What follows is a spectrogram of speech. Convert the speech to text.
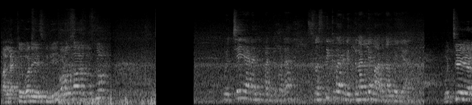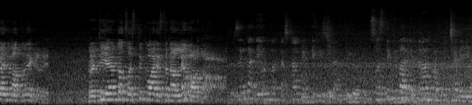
ఆ లెక్కలు కూడా చేసుకుని ఒకసారి చూసుకో వచ్చే ఏడాది పంట కూడా స్వస్తికి వారి విత్తనాలే వాడదామయ్యా వచ్చే ఏడాది మాత్రమే కదా. ప్రతి ఏటా స్వస్తికి వారి ఇత్తనాలనే వాడదాం. నిజంగా దేవుడు మన కష్టాలు పెట్టేకి స్వస్తికి వారి విత్తనాలు పంపించాడయ్యా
